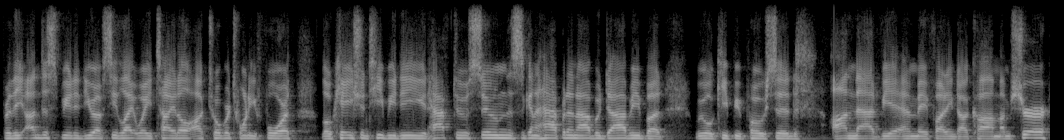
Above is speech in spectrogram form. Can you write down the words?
for the undisputed UFC lightweight title, October 24th. Location TBD. You'd have to assume this is going to happen in Abu Dhabi, but we will keep you posted on that via MMAfighting.com. I'm sure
